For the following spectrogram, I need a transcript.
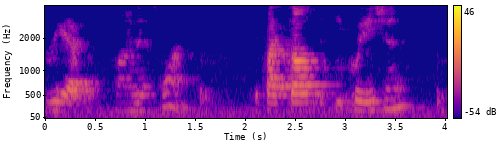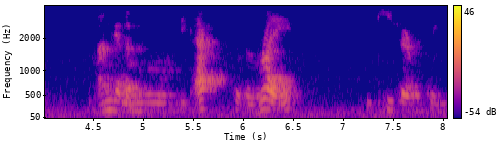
3x minus 1. If I solve this equation, I'm going to move the x to the right to keep everything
